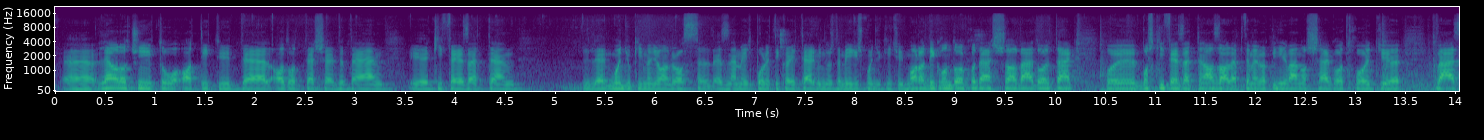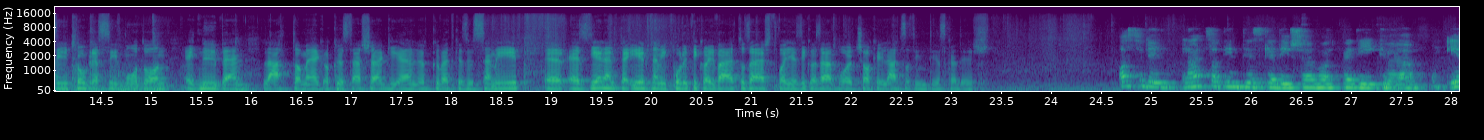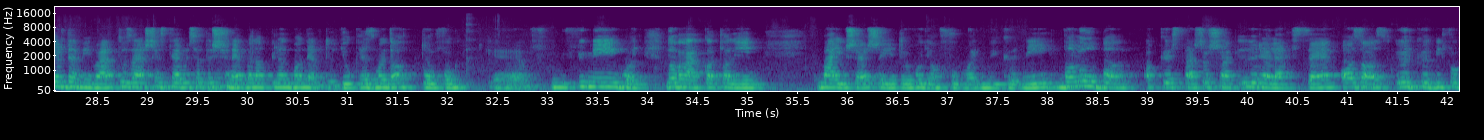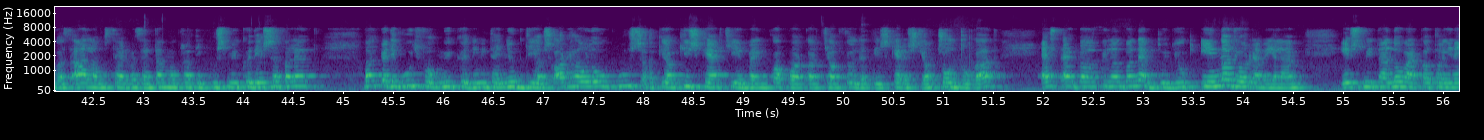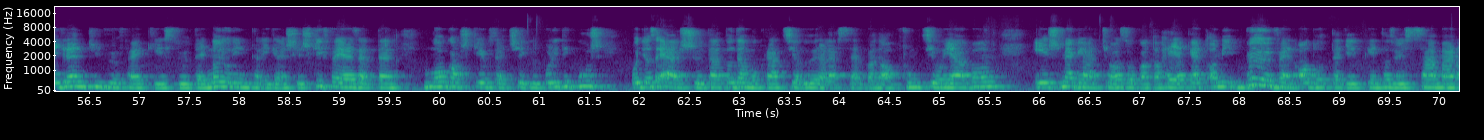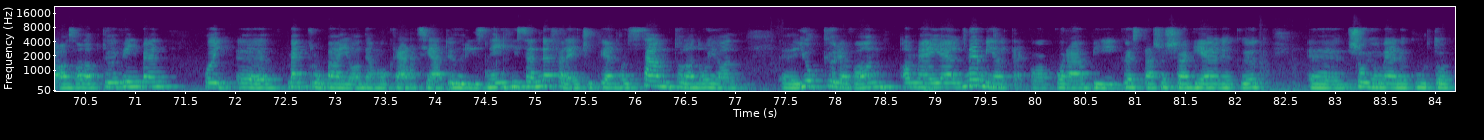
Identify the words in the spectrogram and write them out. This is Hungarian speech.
lealacsonyító attitűddel adott esetben kifejezetten mondjuk így nagyon rossz, ez nem egy politikai terminus, de mégis mondjuk így, hogy maradi gondolkodással vádolták. Hogy most kifejezetten azzal lepte meg a nyilvánosságot, hogy kvázi progresszív módon egy nőben látta meg a köztársasági elnök következő személyét. Ez jelente érdemi politikai változást, vagy ez igazából csak egy látszatintézkedés? Az, hogy egy látszatintézkedése, vagy pedig érdemi változás, ezt természetesen ebben a pillanatban nem tudjuk. Ez majd attól fog függni, hogy Novák Katalin május 1-től hogyan fog majd működni. Valóban a köztársaság őre lesz-e, azaz őrködni fog az államszervezet demokratikus működése felett, vagy pedig úgy fog működni, mint egy nyugdíjas archeológus, aki a kiskertjében kapargatja a földet és keresi a csontokat, ezt ebben a pillanatban nem tudjuk. Én nagyon remélem, és miután Novák Katalin egy rendkívül felkészült, egy nagyon intelligens és kifejezetten magas képzettségű politikus, hogy az első, tehát a demokrácia őre lesz ebben a funkciójában, és meglátja azokat a helyeket, ami bőven adott egyébként az ő számára az alaptörvényben, hogy ö, megpróbálja a demokráciát őrizni, hiszen ne felejtsük el, hogy számtalan olyan jogköre van, amelyel nem éltek a korábbi köztársasági elnökök, Solyom elnök úrtól,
